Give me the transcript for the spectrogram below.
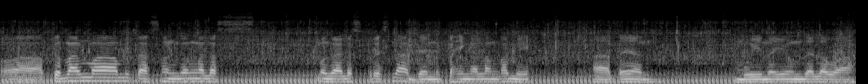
Uh, after namin mamitas hanggang alas mag alas 3 na then nagpahinga lang kami. At ayan umuwi na yung dalawa.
